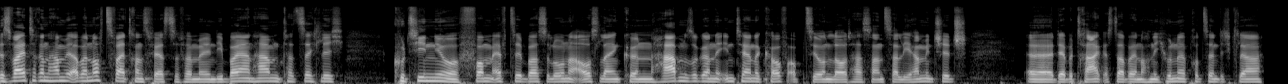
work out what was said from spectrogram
Des Weiteren haben wir aber noch zwei Transfers zu vermelden. Die Bayern haben tatsächlich Coutinho vom FC Barcelona ausleihen können, haben sogar eine interne Kaufoption laut Hassan Salihamidzic. Äh, der Betrag ist dabei noch nicht hundertprozentig klar.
